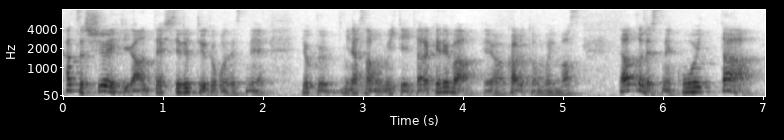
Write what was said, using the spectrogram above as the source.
かつ収益が安定しているっていうところですね、よく皆さんも見ていただければ、えー、わかると思います。であとですね、こういった、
